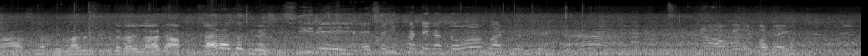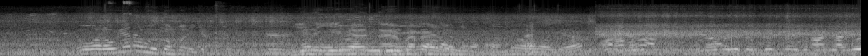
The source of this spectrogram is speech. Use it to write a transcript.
हाँ, इलाज आप काय राहता तिकडे शिरे ऐसे ही फटेगा तो वाट लग जाएगा। ना होगा तो फटेगा। दो बार हो गया ना वो कंपनी का? ये नहीं ये टाइम का हो गया सामने वाला हो गया। और अब ना मुझे समझ में आग लगी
